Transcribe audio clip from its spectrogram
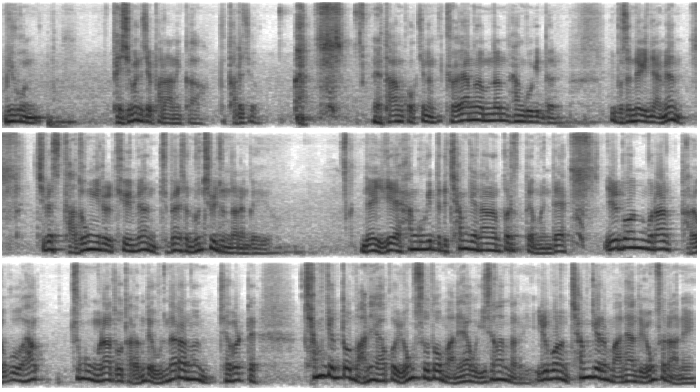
미국은 배심원이 재판하니까 또 다르죠. 네, 다음 곡기는 교양 없는 한국인들. 무슨 얘기냐면 집에서 다둥이를 키우면 주변에서 눈치를 준다는 거예요. 근데 이게 한국인들이 참견하는 버릇 때문인데 일본 문화는 다르고 중국 문화도 다른데 우리나라는 제가 때 참견도 많이 하고 용서도 많이 하고 이상한 나라예요. 일본은 참견을 많이 하는데 용서는 안 해.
